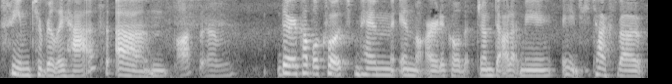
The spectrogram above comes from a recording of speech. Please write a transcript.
seemed to really have. Um, awesome. There are a couple quotes from him in the article that jumped out at me. He talks about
